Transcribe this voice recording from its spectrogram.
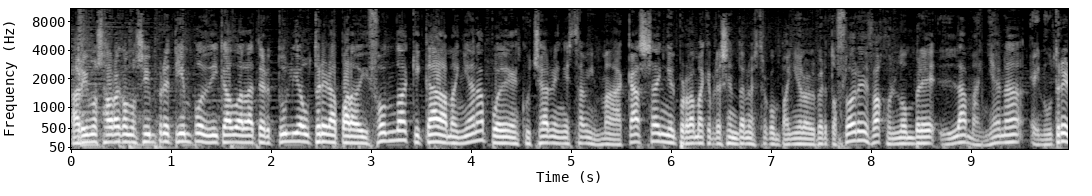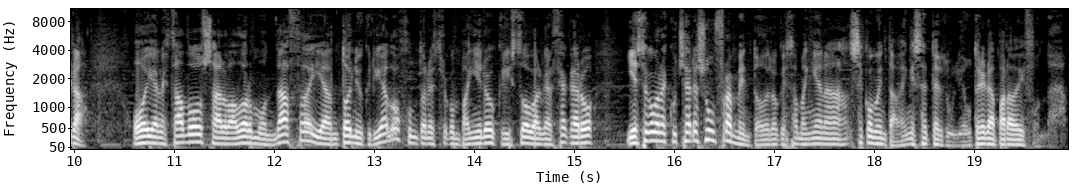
Abrimos ahora, como siempre, tiempo dedicado a la tertulia Utrera Paradifonda, que cada mañana pueden escuchar en esta misma casa, en el programa que presenta nuestro compañero Alberto Flores, bajo el nombre La Mañana en Utrera. Hoy han estado Salvador Mondaza y Antonio Criado, junto a nuestro compañero Cristóbal García Caro, y esto que van a escuchar es un fragmento de lo que esta mañana se comentaba en esa tertulia Utrera Paradifonda.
